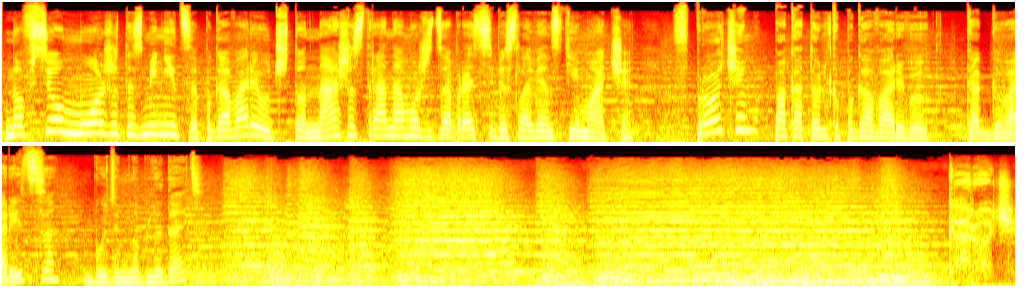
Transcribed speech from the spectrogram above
Но все может измениться. Поговаривают, что наша страна может забрать себе славянские матчи. Впрочем, пока только поговаривают. Как говорится, будем наблюдать. Короче.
